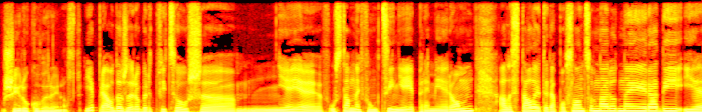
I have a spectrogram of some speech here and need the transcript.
širokú verejnosť? Je pravda, že Robert Fico už e, nie je v ústavnej funkcii, nie je premiérom, ale stále je teda poslancom Národnej rady, je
